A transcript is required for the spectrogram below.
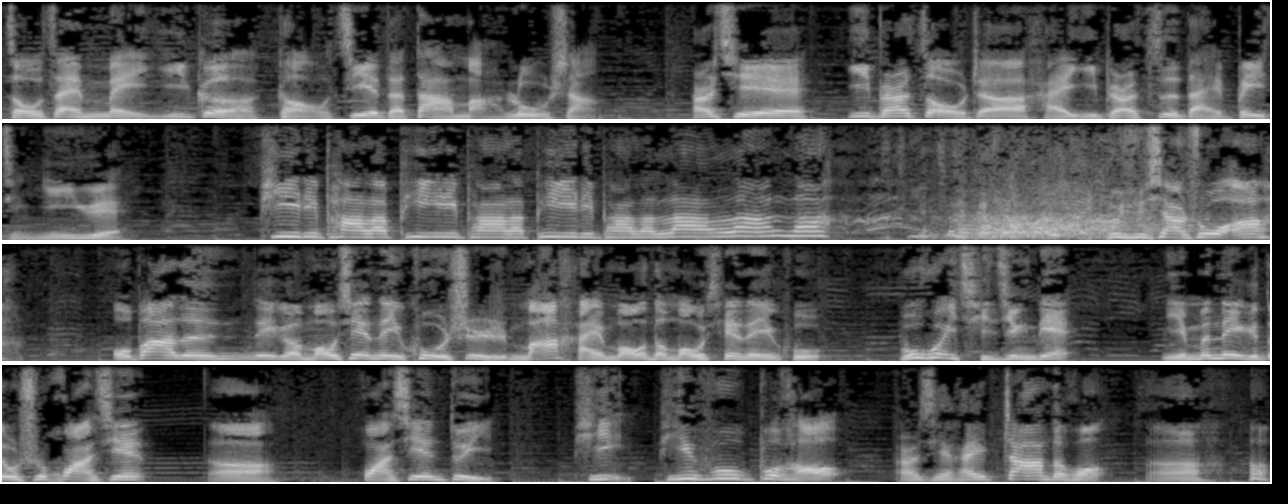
走在每一个搞街的大马路上，而且一边走着还一边自带背景音乐。噼里啪啦，噼里啪啦，噼里啪啦，啦啦啦！不许瞎说啊！欧巴的那个毛线内裤是马海毛的毛线内裤，不会起静电。你们那个都是化纤啊，化纤对皮皮肤不好，而且还扎得慌啊！我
